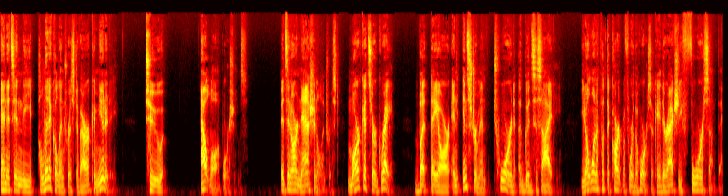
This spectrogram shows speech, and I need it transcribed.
And it's in the political interest of our community to outlaw abortions. It's in our national interest. Markets are great, but they are an instrument toward a good society. You don't want to put the cart before the horse, okay? They're actually for something.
